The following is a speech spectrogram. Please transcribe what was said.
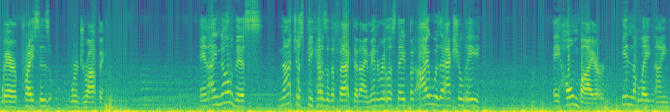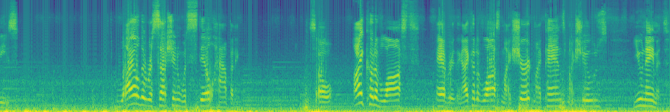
where prices were dropping. And I know this not just because of the fact that I'm in real estate, but I was actually a home buyer in the late 90s while the recession was still happening. So I could have lost everything. I could have lost my shirt, my pants, my shoes, you name it.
